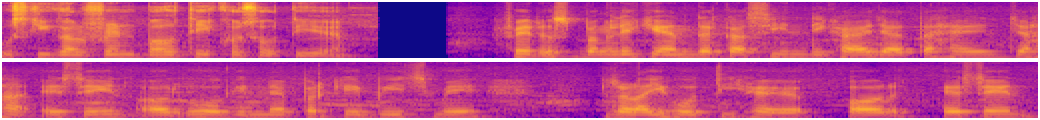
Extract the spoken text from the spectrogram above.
उसकी गर्लफ्रेंड बहुत ही खुश होती है। फिर उस बंगले के अंदर का सीन दिखाया जाता है, जहाँ एसेन और वो किडनैपर के बीच में लड़ाई होती है और एसेन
